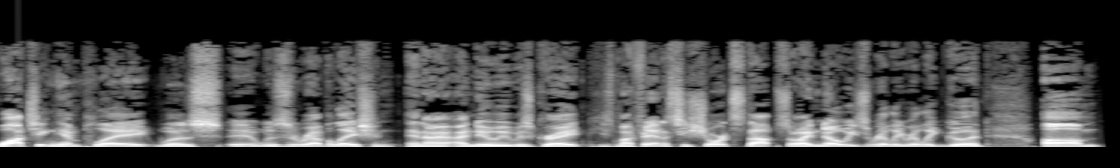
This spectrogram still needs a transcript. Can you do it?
Watching him play was it was a revelation, and I, I knew he was great. He's my fantasy shortstop, so I know he's really really good. Um,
